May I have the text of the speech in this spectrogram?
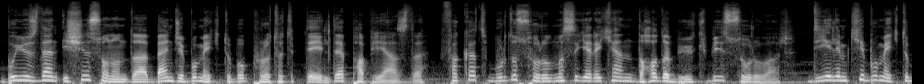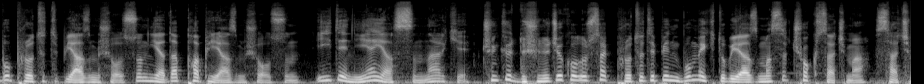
Bu yüzden işin sonunda bence bu mektubu prototip değil de Poppy yazdı. Fakat burada sorulması gereken daha da büyük bir soru var. Diyelim ki bu mektubu prototip yazmış olsun ya da Poppy yazmış olsun. İyi de niye yazsınlar ki? Çünkü düşünecek olursak prototipin bu mektubu yazması çok saçma. Saçma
